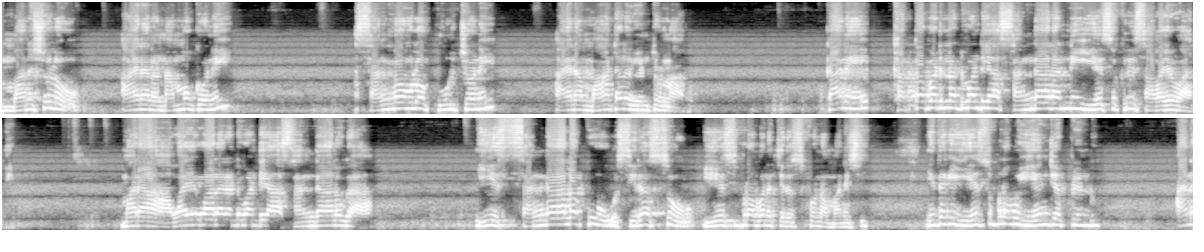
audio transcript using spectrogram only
మనుషులు ఆయనను నమ్ముకొని సంఘంలో కూర్చొని ఆయన మాటలు వింటున్నారు. కానీ కట్టబడినటువంటి ఆ సంఘాలన్నీ యేసుక్రీస్తు అవయవాలు. మరి ఆ అవయవాలైనటువంటి ఆ సంఘాలుగా ఈ సంఘాలకు శిరస్సు యేసుప్రభుని తెలుసుకున్న మనిషి. ఇంతకీ యేసుప్రభు ఏం చెప్పిండు? ఆయన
